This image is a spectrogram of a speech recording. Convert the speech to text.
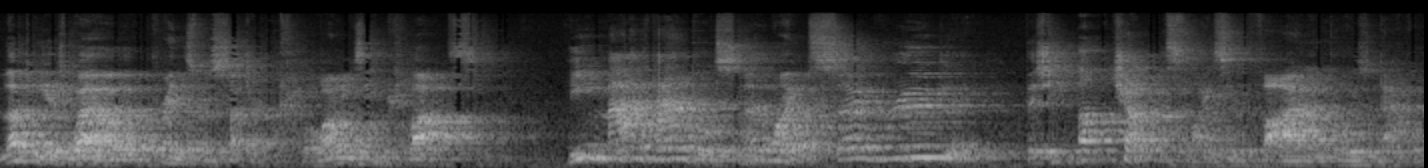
Lucky as well that the prince was such a clumsy klutz. He manhandled Snow White so rudely that she upchucked the slice of vilely poisoned apple.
